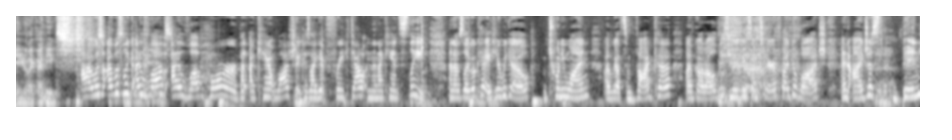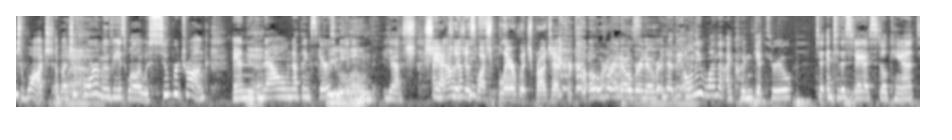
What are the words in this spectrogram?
and you're like, I need. i was I was like I Good love. I love horror, but I can't watch it because I get freaked out and then I can't sleep. And I was like, okay, here we go. I'm 21. I've got some vodka. I've got all these movies I'm terrified to watch, and I just binge watched a bunch of horror movies while I was super drunk, and Yeah. now nothing scares Were you me. alone? anymore. Yes. She And actually just watched Blair Witch Project for 24 over and over and over. No, the only one that I couldn't get through, to, and to this day I still can't,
